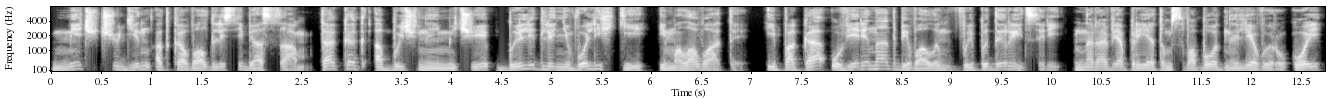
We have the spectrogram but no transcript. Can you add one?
Меч Чудин отковал для себя сам, так как обычные мечи были для него легки и маловаты и пока уверенно отбивал им выпады рыцарей, норовя при этом свободной левой рукой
